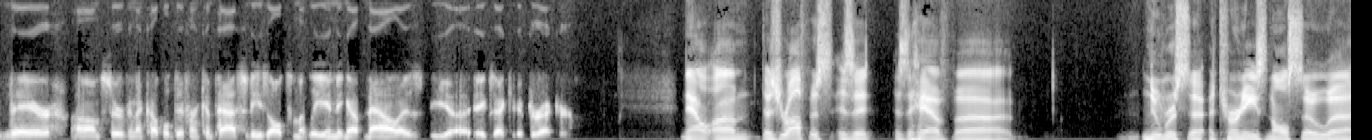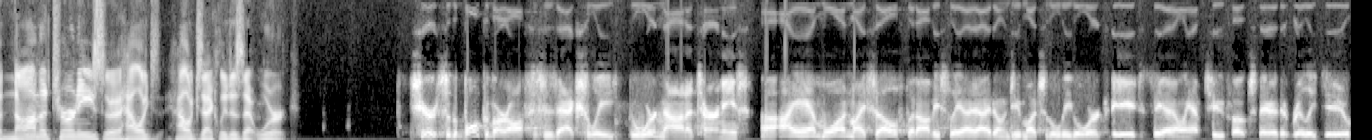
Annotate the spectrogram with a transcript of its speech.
there, um, serving a couple different capacities, ultimately ending up now as the uh, executive director. Now, um, does your office is it does it have uh, numerous uh, attorneys and also uh, non-attorneys? Uh, how ex- how exactly does that work? Sure. So the bulk of our office is actually we're non-attorneys. Uh, I am one myself, but obviously I, I don't do much of the legal work at the agency. I only have two folks there that really do.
